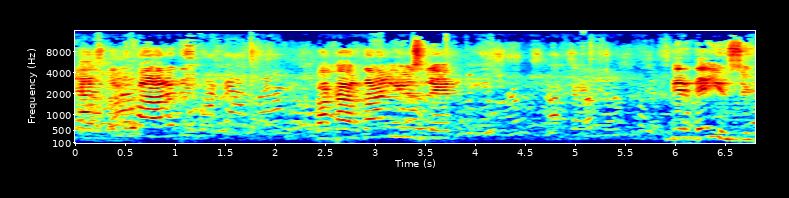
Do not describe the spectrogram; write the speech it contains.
Yazdım paradı. Bakardan yüzle. Bir de yüzük.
